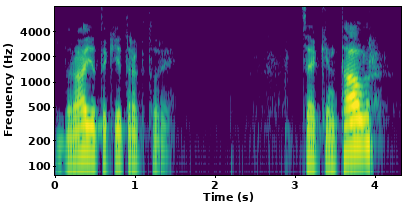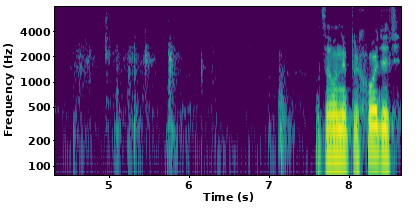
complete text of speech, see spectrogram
Збираю такі трактори. Це кентавр. Оце вони приходять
